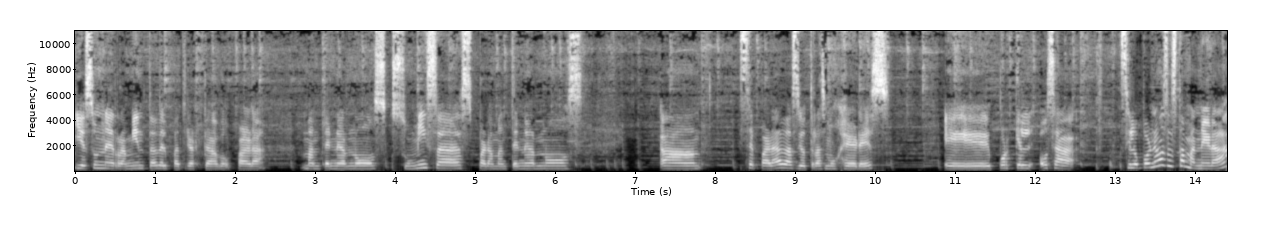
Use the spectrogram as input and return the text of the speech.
Y es una herramienta del patriarcado para mantenernos sumisas, para mantenernos ah, separadas de otras mujeres. Eh, porque, o sea, si lo ponemos de esta manera,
